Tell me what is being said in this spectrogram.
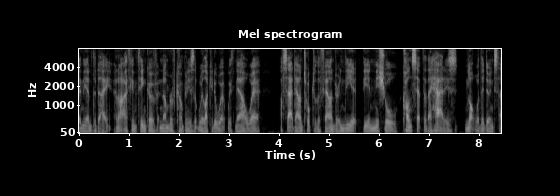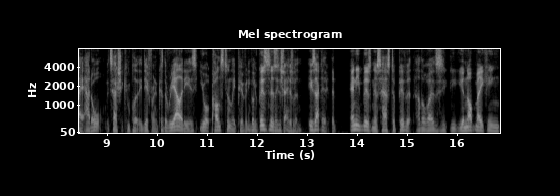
in the end of the day. And I can think of a number of companies that we're lucky to work with now where I've sat down and talked to the founder, and the the initial concept that they had is not what they're doing today at all. It's actually completely different because the reality is you're constantly pivoting. The business is changing. pivot. Exactly. It- Any business has to pivot, otherwise you're not making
